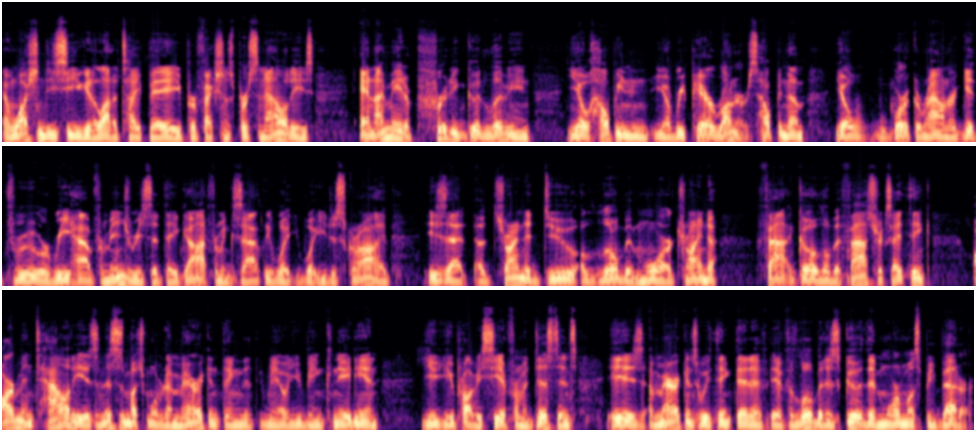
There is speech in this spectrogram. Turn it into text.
and Washington, D.C., you get a lot of type A perfectionist personalities. And I made a pretty good living, you know, helping, you know, repair runners, helping them, you know, work around or get through or rehab from injuries that they got from exactly what, what you describe is that uh, trying to do a little bit more, trying to go a little bit faster. Because I think our mentality is, and this is much more of an American thing that, you know, you being Canadian, you, you probably see it from a distance, is Americans, we think that if, if a little bit is good, then more must be better.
